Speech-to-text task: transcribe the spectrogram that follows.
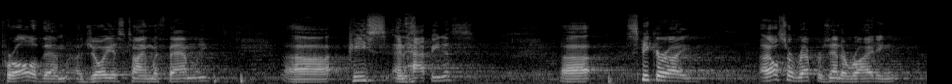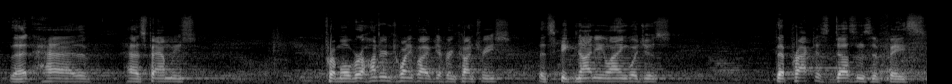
for all of them a joyous time with family, uh, peace and happiness. Uh, Speaker, I, I also represent a riding that have, has families from over 125 different countries that speak 90 languages, that practice dozens of faiths.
